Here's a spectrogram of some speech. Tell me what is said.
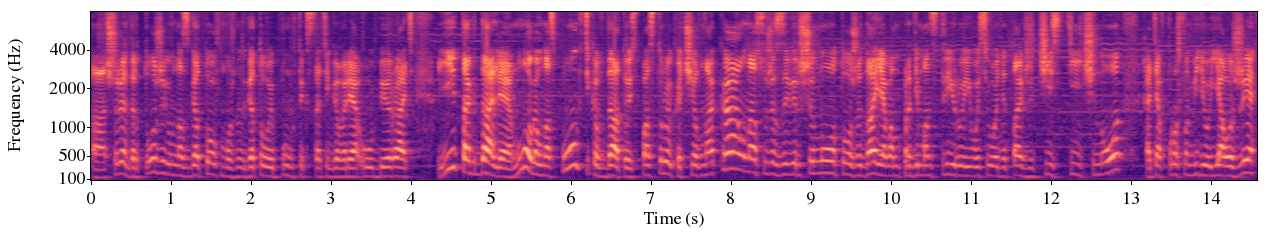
а, шредер тоже у нас готов, можно готовые пункты, кстати говоря, убирать и так далее. Много у нас пунктиков, да, то есть постройка челнока у нас уже завершено тоже, да, я вам продемонстрирую его сегодня также частично, хотя в прошлом видео я уже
